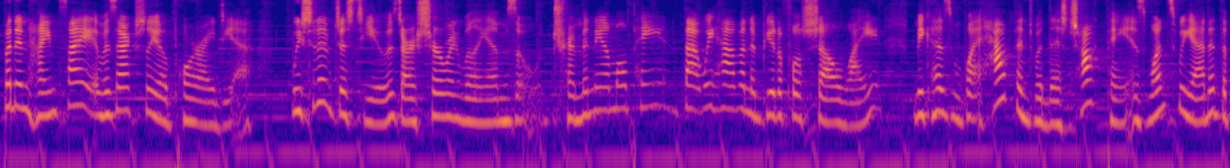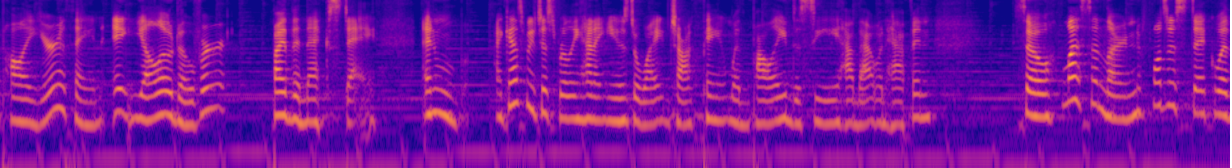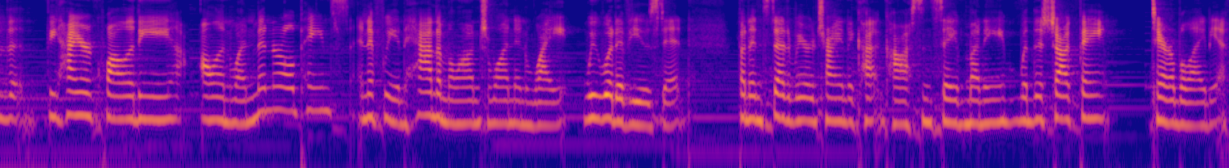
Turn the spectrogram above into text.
but in hindsight, it was actually a poor idea. We should have just used our Sherwin-Williams trim enamel paint that we have in a beautiful shell white because what happened with this chalk paint is once we added the polyurethane, it yellowed over by the next day. And I guess we just really hadn't used a white chalk paint with poly to see how that would happen. So, lesson learned, we'll just stick with the higher quality all in one mineral paints. And if we had had a Melange one in white, we would have used it. But instead, we were trying to cut costs and save money with this chalk paint. Terrible idea.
